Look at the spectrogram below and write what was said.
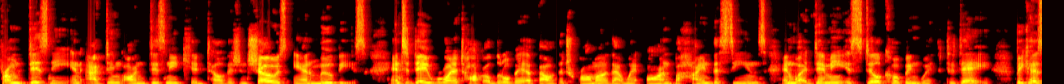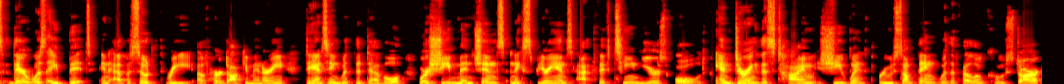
from Disney and acting on Disney kid television shows and movies. And today we're going to talk a little bit about the trauma that went on behind the scenes and what Demi is still coping with today. Because there was a bit in episode 3 of her documentary, Dancing with the Devil, where she mentioned mentions an experience at 15 years old. And during this time, she went through something with a fellow co star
